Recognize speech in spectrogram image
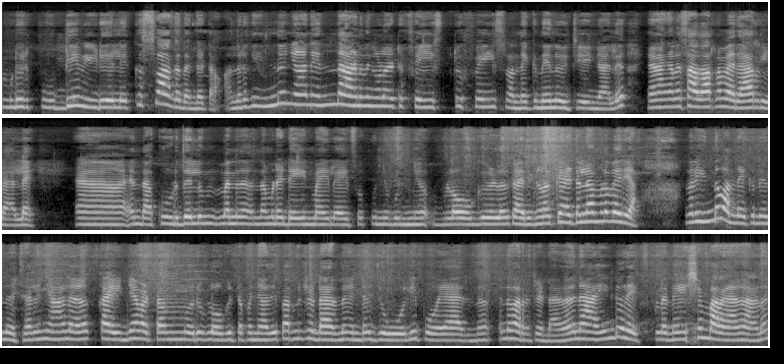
നമ്മുടെ ഒരു പുതിയ വീഡിയോയിലേക്ക് സ്വാഗതം കേട്ടോ. അന്നേരം ഇന്ന് ഞാൻ എന്താണ് നിങ്ങളുമായിട്ട് ഫേസ് ടു ഫേസ് വന്നേക്കുന്നതെന്ന് വെച്ച് കഴിഞ്ഞാൽ ഞാൻ അങ്ങനെ സാധാരണ വരാറില്ല അല്ലേ? എന്താ കൂടുതലും നമ്മുടെ ഡേ ഇൻ മൈ ലൈഫ് കുഞ്ഞു കുഞ്ഞു വ്ളോഗുകൾ കാര്യങ്ങളൊക്കെ ആയിട്ടല്ല നമ്മൾ വരിക. അന്നേരം ഇന്ന് വന്നേക്കുന്നതെന്ന് വെച്ചാൽ ഞാൻ കഴിഞ്ഞ വട്ടം ഒരു വ്ളോഗ് ഇട്ടപ്പോൾ ഞാൻ പറഞ്ഞിട്ടുണ്ടായിരുന്നു എന്റെ ജോലി പോയായിരുന്നു എന്ന് പറഞ്ഞിട്ടുണ്ടായിരുന്നു. അതിന് അതിന്റെ ഒരു എക്സ്പ്ലനേഷൻ പറയാനാണ്.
